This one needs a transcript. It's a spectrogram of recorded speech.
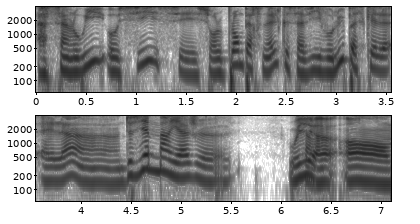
À Saint-Louis aussi, c'est sur le plan personnel que sa vie évolue parce qu'elle elle a un deuxième mariage. Oui, euh, en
